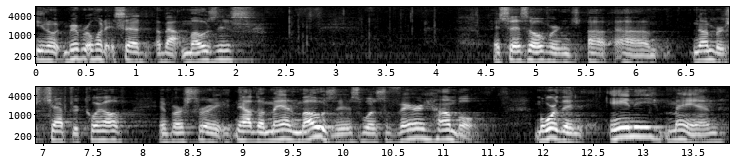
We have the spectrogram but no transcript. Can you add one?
You know, remember what it said about Moses? It says over in uh, um, Numbers chapter 12, in verse 3. Now, the man Moses was very humble, more than any man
